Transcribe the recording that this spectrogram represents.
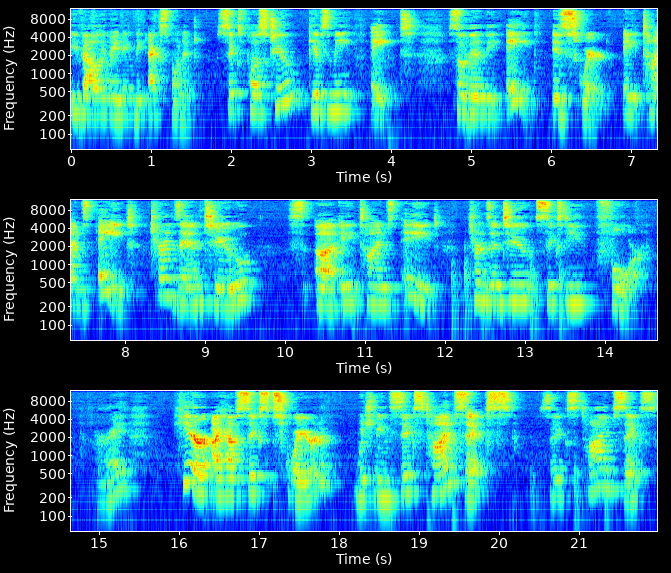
evaluating the exponent. 6 plus 2 gives me 8. So then the 8 is squared. 8 times 8 turns into, uh, 8 times 8 turns into 64. All right. Here I have 6 squared, which means 6 times 6. 6 times 6,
